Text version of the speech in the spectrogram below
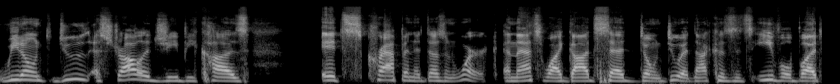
we don't do astrology because it's crap and it doesn't work. And that's why God said, don't do it, not because it's evil, but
